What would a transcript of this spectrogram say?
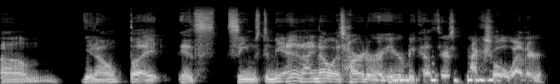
Um, you know, but it seems to me, and I know it's harder here because there's actual weather,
